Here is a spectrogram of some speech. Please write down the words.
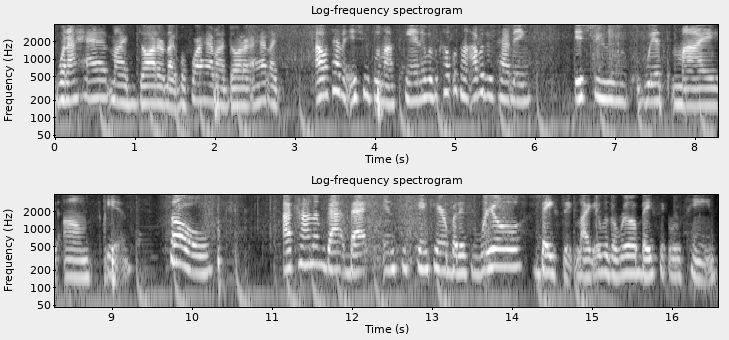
when I had my daughter, like before I had my daughter, I had like, I was having issues with my skin. It was a couple times, I was just having issues with my um, skin. So I kind of got back into skincare, but it's real basic. Like it was a real basic routine.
